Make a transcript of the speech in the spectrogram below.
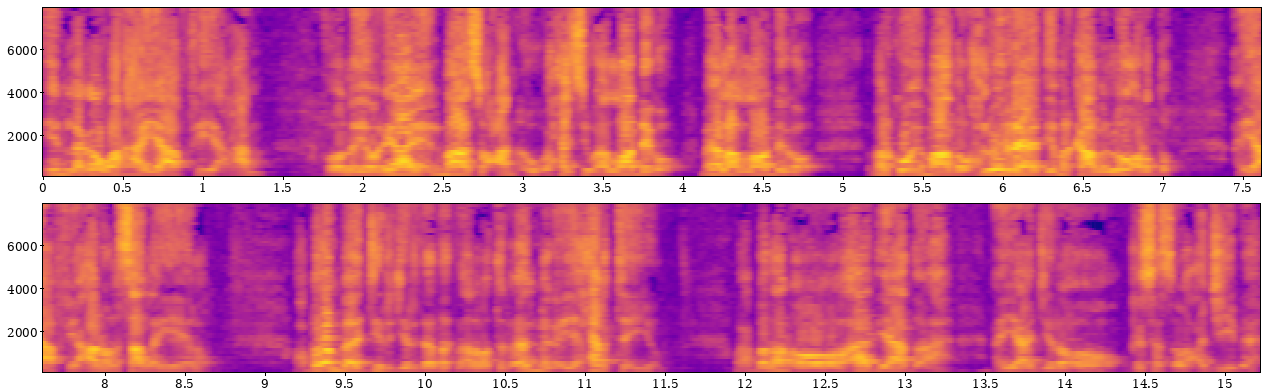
in laga warhayaa fiican. Oo la waryaaya ilmahaas waaan waxaysi loo dhigo meela loo dhigo. Markuu imaado wax loo raadiyo markaaba loo ordo ayaa fiican oo saa la yeelo. Wax badan baa jiri jirta dadka dalabatulcilmiga iyo xerta iyo wax badan oo aad iyo aad ah ayaa jira oo qisas oo cajiib ah.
